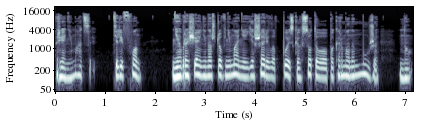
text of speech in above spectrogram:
Реанимация? Телефон?» Не обращая ни на что внимания, я шарила в поисках сотового по карманам мужа — но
